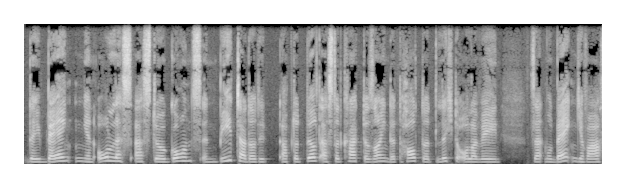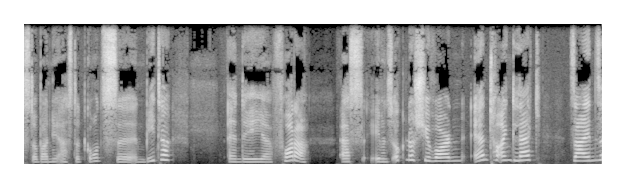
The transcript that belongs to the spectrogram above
die banken en alles als du ganz en beta dat ab dat Bild als dat karakter sein, dat halt dat lichte alle ween. Zet mal banken gewast, aber nu als dat ganz uh, en beta. En die uh, Vorder es evens ook nog geworden, en eigentlich seien sie,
